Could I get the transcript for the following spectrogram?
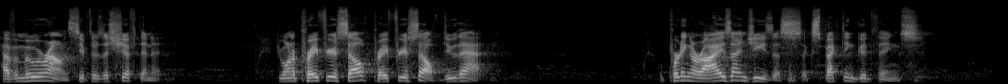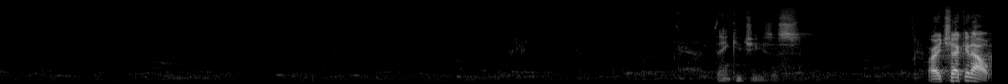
Have them move around, see if there's a shift in it. If you want to pray for yourself, pray for yourself. Do that. We're putting our eyes on Jesus, expecting good things. Thank you, Jesus. All right, check it out.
